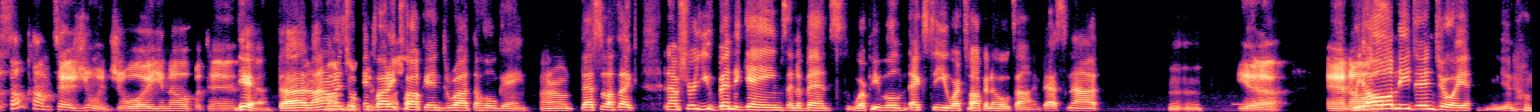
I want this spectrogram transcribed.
some commentators you enjoy, you know, but then Yeah, I, I don't enjoy anybody precise. talking throughout the whole game. I don't. That's what I like, and I'm sure you've been to games and events where people next to you are talking the whole time. That's not. Mm-mm. yeah. And We um, all need to enjoy it, you know.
